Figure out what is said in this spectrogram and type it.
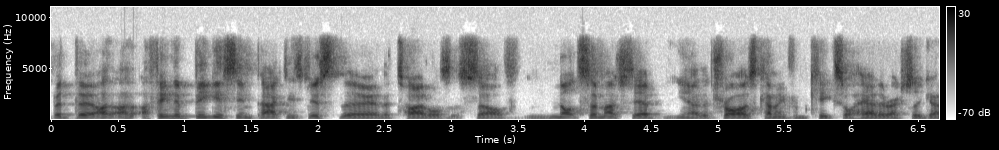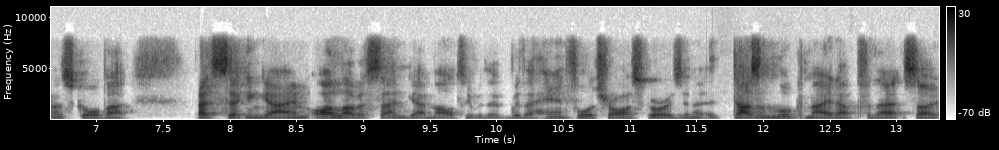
but the, I, I think the biggest impact is just the the totals itself. Not so much the you know the tries coming from kicks or how they're actually going to score, but that second game, I love a same game multi with a with a handful of try scorers in it. It doesn't look made up for that. So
